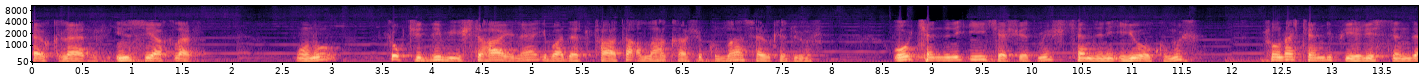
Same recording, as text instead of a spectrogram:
sevkler, insiyaklar onu çok ciddi bir iştiha ile ibadet taata Allah'a karşı kulluğa sevk ediyor. O kendini iyi keşfetmiş, kendini iyi okumuş. Sonra kendi fihristinde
